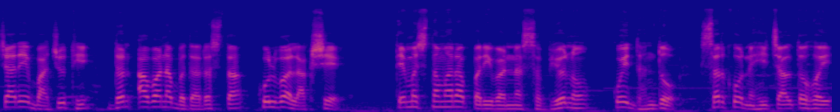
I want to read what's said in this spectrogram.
ચારે બાજુથી ધન આવવાના બધા રસ્તા ખુલવા લાગશે. તેમજ તમારા પરિવારના સભ્યોનો કોઈ ધંધો સરખો નહીં ચાલતો હોય,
